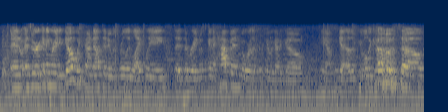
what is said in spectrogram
And as we were getting ready to go, we found out that it was really likely that the raid was going to happen, but we're like, okay, we got to go, you know, get other people to go. So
